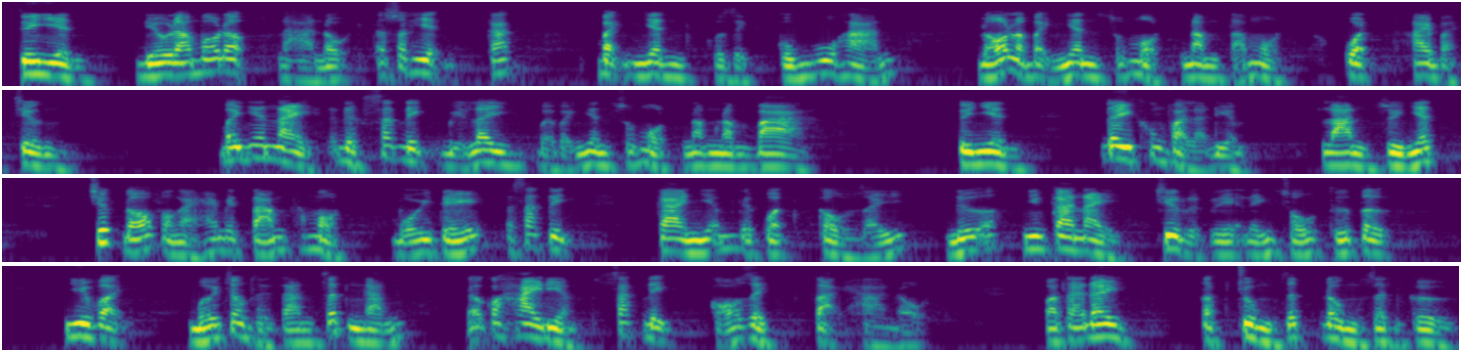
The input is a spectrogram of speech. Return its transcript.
Tuy nhiên, điều đáng báo động là Hà Nội đã xuất hiện các bệnh nhân của dịch cúm Vũ Hán, đó là bệnh nhân số 1581 quận Hai Bà Trưng. Bệnh nhân này đã được xác định bị lây bởi bệnh nhân số 1553. Tuy nhiên, đây không phải là điểm lan duy nhất. Trước đó vào ngày 28 tháng 1, Bộ Y tế đã xác định ca nhiễm tại quận Cầu Giấy nữa nhưng ca này chưa được địa đánh số thứ tự. Như vậy, mới trong thời gian rất ngắn đã có hai điểm xác định có dịch tại Hà Nội. Và tại đây tập trung rất đông dân cư.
